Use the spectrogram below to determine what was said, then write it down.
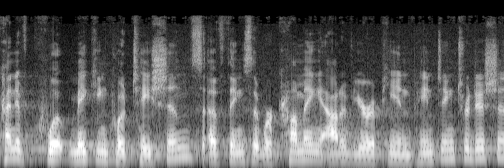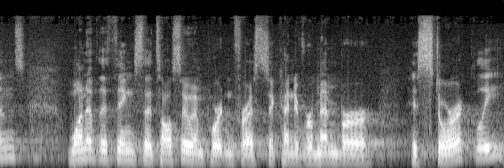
kind of quote, making quotations of things that were coming out of European painting traditions, one of the things that's also important for us to kind of remember historically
